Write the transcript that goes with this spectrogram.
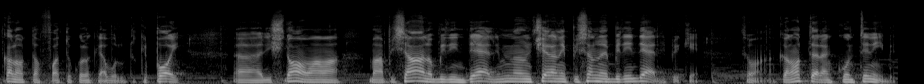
Canotto ha fatto quello che ha voluto, che poi uh, dici no ma, ma Pisano, Birindelli, non c'era né Pisano né Birindelli perché insomma Canotta era incontenibile.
